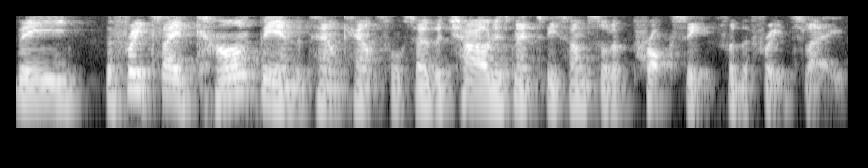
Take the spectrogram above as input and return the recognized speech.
the the freed slave can't be in the town council, so the child is meant to be some sort of proxy for the freed slave,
